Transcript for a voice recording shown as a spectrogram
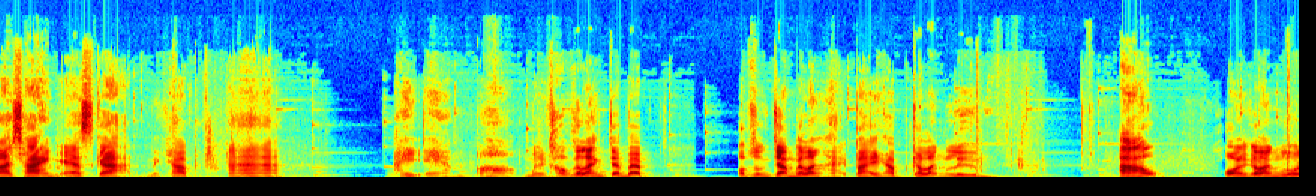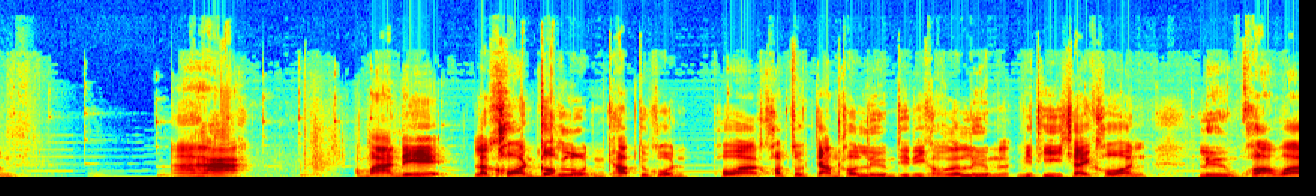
ราชาแห่งแอสการ์ดนะครับอ่า I am อ๋อเหมือนเขากำลังจะแบบความทรงจำกำลังหายไปครับกำลังลืม อ้าวค้อนกำลังหล่น อ่า ประมาณนี้ แล้วค้อนก็หล่นครับทุกคน เพราะว่าความทรงจำเขาลืมทีนี้เขาก็ลืมวิธีใช้ค้อน ลืมความว่า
